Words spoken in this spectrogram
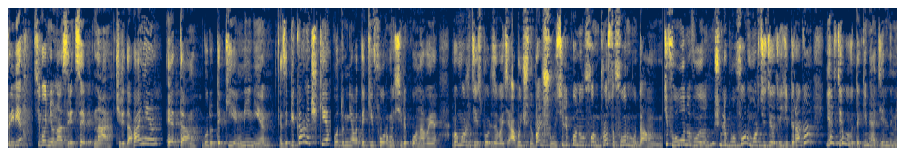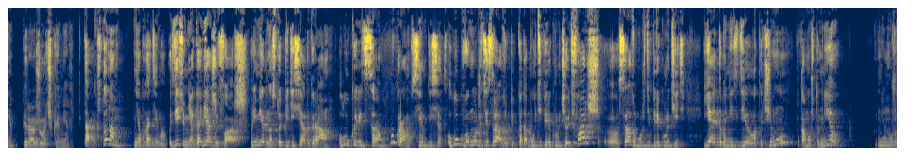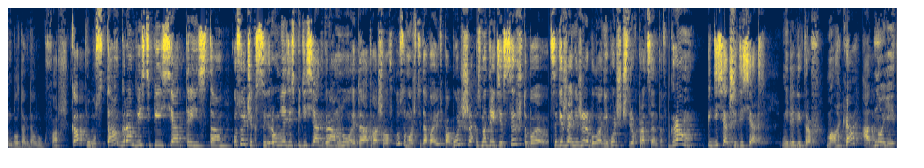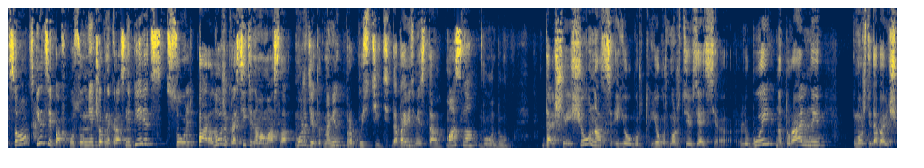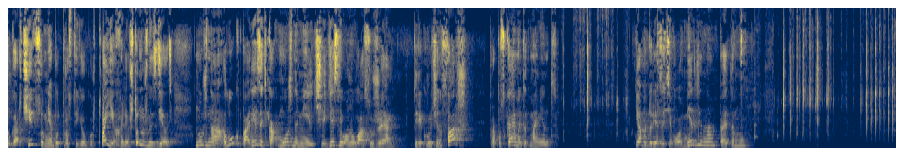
привет! Сегодня у нас рецепт на чередование. Это будут такие мини-запеканочки. Вот у меня вот такие формы силиконовые. Вы можете использовать обычную большую силиконовую форму, просто форму там тефлоновую. В общем, любую форму можете сделать в виде пирога. Я сделаю вот такими отдельными пирожочками. Так, что нам необходимо? Здесь у меня говяжий фарш, примерно 150 грамм луковица, ну грамм 70. Лук вы можете сразу, когда будете перекручивать фарш, э, сразу можете перекрутить. Я этого не сделала. Почему? Потому что мне не нужен был тогда лук фарш. Капуста, грамм 250-300. Кусочек сыра, у меня здесь 50 грамм, но это от вашего вкуса, можете добавить побольше. Посмотрите сыр, чтобы содержание жира было не больше 4%. Грамм 50-60 миллилитров молока, одно яйцо, специи по вкусу, у меня черный красный перец, соль, пара ложек растительного масла. Можете этот момент пропустить, добавить вместо масла воду. Дальше еще у нас йогурт. Йогурт можете взять э, любой, натуральный. Можете добавить еще горчицу, у меня будет просто йогурт. Поехали. Что нужно сделать? Нужно лук порезать как можно мельче. Если он у вас уже перекручен фарш, пропускаем этот момент. Я буду резать его медленно, поэтому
